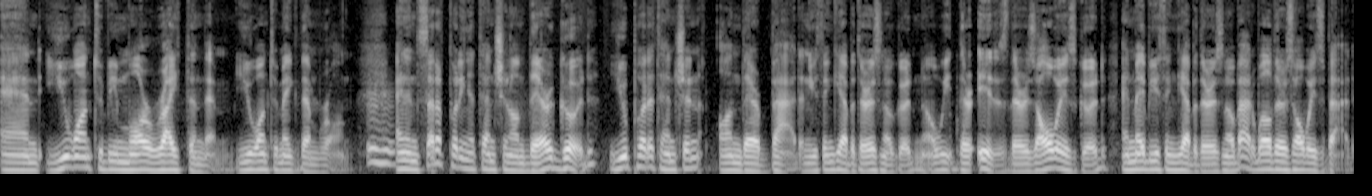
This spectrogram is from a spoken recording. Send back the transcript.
and you want to be more right than them. You want to make them wrong. Mm-hmm. And instead of putting attention on their good, you put attention on their bad. And you think, yeah, but there is no good. No, we, there is. There is always good. And maybe you think, yeah, but there is no bad. Well, there's always bad.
